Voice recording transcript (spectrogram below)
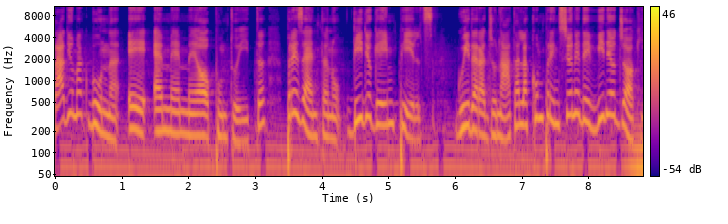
Radio MacBoon e MMO.it presentano Videogame Pills, guida ragionata alla comprensione dei videogiochi.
